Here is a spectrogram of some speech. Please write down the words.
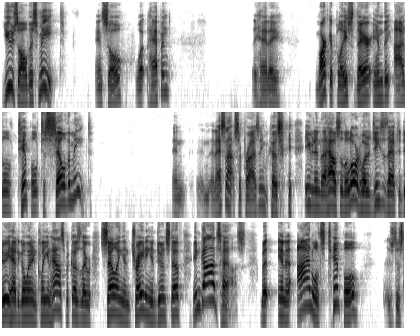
use all this meat. And so, what happened? They had a marketplace there in the idol temple to sell the meat. And, and, and, that's not surprising because even in the house of the Lord, what did Jesus have to do? He had to go in and clean house because they were selling and trading and doing stuff in God's house. But in an idol's temple, is just,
